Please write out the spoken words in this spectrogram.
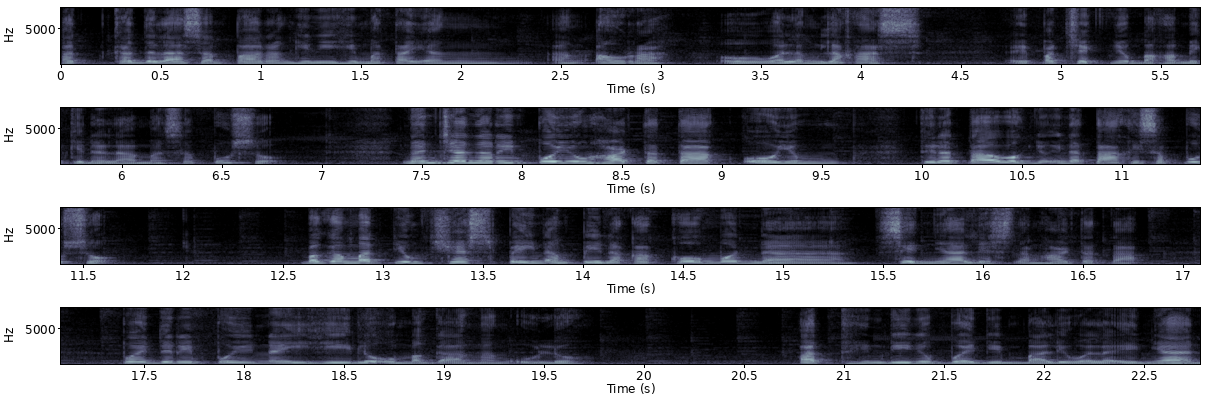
at kadalasan parang hinihimatay ang, ang aura o walang lakas, eh pacheck nyo baka may kinalaman sa puso. Nandyan na rin po yung heart attack o yung tinatawag yung inatake sa puso. Bagamat yung chest pain ang pinaka-common na senyales ng heart attack, pwede rin po yung nahihilo o magaang ang ulo. At hindi nyo pwedeng baliwalain yan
